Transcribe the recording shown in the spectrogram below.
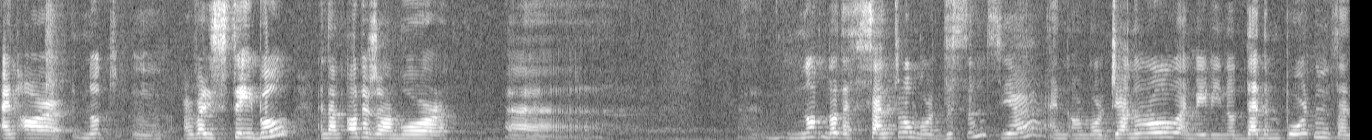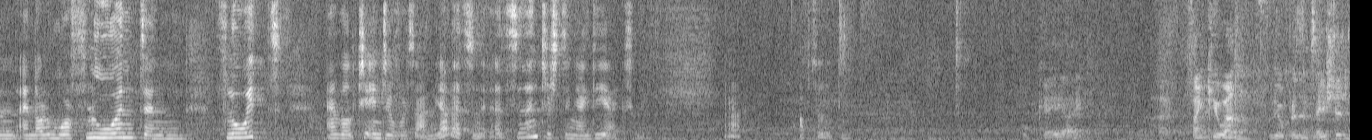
and are not uh, are very stable, and then others are more. Uh, not not as central, more distant, yeah, and are more general and maybe not that important and, and are more fluent and fluid and will change over time. Yeah, that's an, that's an interesting idea, actually. Yeah, absolutely. Okay, I uh, thank you, Ann, for your presentation,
